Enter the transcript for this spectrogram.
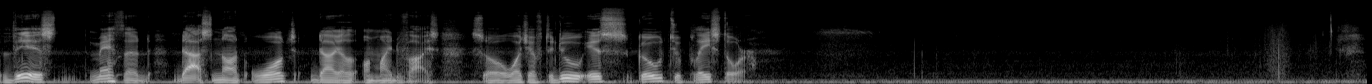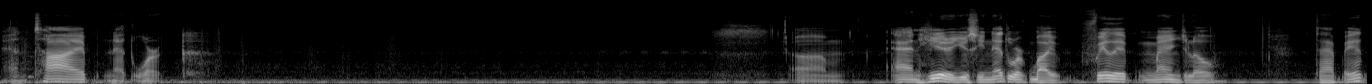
this method does not work dial on my device. So what you have to do is go to Play Store and type network. Um, and here you see network by Philip Mangelo. Tap it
